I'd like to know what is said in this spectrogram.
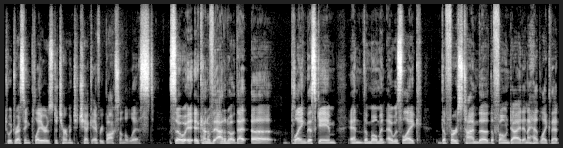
to addressing players determined to check every box on the list. So it, it kind of, I don't know, that uh, playing this game and the moment I was like, the first time the, the phone died and I had like that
